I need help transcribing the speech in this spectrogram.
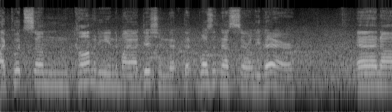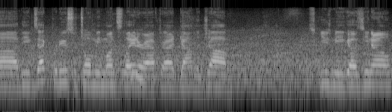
I put some comedy into my audition that, that wasn't necessarily there. And uh, the exec producer told me months later after I'd gotten the job, excuse me, he goes, you know,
